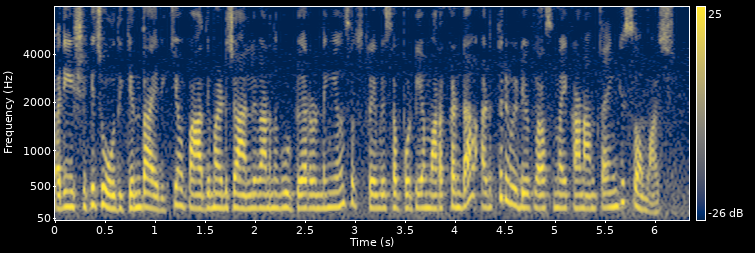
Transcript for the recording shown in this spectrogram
പരീക്ഷയ്ക്ക് ചോദിക്കുന്നതായിരിക്കും. അപ്പോൾ ആദ്യമായിട്ട് ചാനൽ കാണുന്ന കൂട്ടുകാരുണ്ടെങ്കിൽ സബ്സ്ക്രൈബ് സപ്പോർട്ട് ചെയ്യാൻ മറക്കണ്ട. അടുത്തൊരു വീഡിയോ ക്ലാസ്സുമായി കാണാം. താങ്ക് സോ മച്ച്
